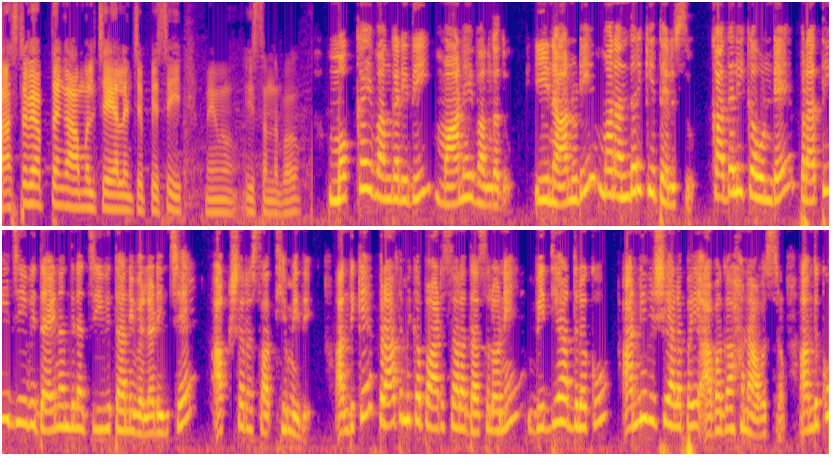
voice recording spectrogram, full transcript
రాష్ట్ర వ్యాప్తంగా అమలు చేయాలని చెప్పేసి మేము ఈ సందర్భం మొక్కై వంగనిది మానే వంగదు. ఈ నానుడి మనందరికీ తెలుసు. కదలిక ఉండే ప్రతి జీవి దైనందిన జీవితాన్ని వెల్లడించే అక్షర సత్యమిది. అందుకే ప్రాథమిక పాఠశాల దశలోనే విద్యార్థులకు అన్ని విషయాలపై అవగాహన అవసరం. అందుకు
